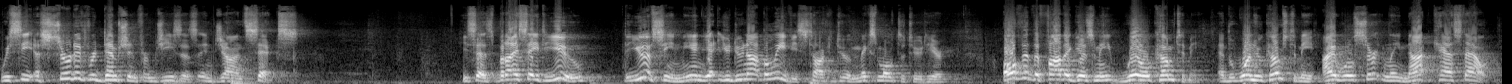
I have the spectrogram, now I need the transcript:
We see assertive redemption from Jesus in John 6. He says, But I say to you that you have seen me, and yet you do not believe. He's talking to a mixed multitude here. All that the Father gives me will come to me, and the one who comes to me I will certainly not cast out.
